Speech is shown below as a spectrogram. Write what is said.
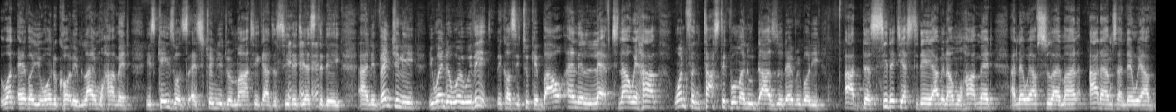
whatever you want to call him, Lai Mohammed. His case was extremely dramatic at the Senate yesterday, and eventually he went away with it because he took a bow and he left. Now we have one fantastic woman who dazzled everybody at the Senate yesterday, Amina Mohammed, and then we have Sulaiman Adams, and then we have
